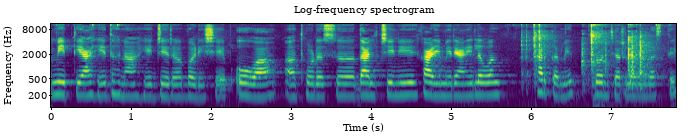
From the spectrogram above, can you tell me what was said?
मेथी आहे धना आहे जिरं बडीशेप ओवा थोडंसं दालचिनी काळी मिरी आणि लवंग फार कमी दोन चार लवंग असतील.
